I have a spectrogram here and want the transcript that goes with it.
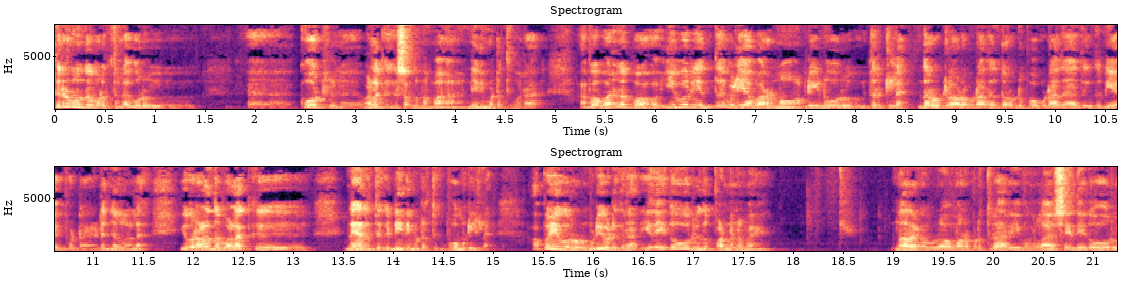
திருவனந்தபுரத்தில் ஒரு கோர்ட் வழக்குக்கு சம்மந்தமாக நீதிமன்றத்துக்கு வர்றார். அப்போ வர்றப்போ இவர் எந்த வழியாக வரணும் அப்படின்னு ஒரு இது இருக்குல்ல? இந்த ரோட்டில் வரக்கூடாது இந்த ரோட்டு போகக்கூடாது அது இதுன்னு ஏற்பட்ட இடைஞ்சல்னால இவரால் அந்த வழக்கு நேரத்துக்கு நீதிமன்றத்துக்கு போக முடியல. அப்போ இவர் ஒரு முடிவு எடுக்கிறார். இதை ஏதோ ஒரு இது பண்ணணுமே. நாராயணகுரு அவமானப்படுத்துகிறாரு இவங்கெல்லாம் சேர்ந்து ஏதோ ஒரு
